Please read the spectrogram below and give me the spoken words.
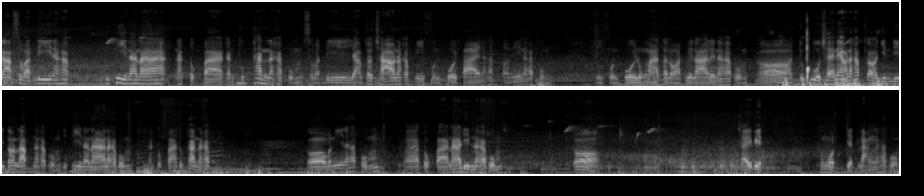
กราบสวัสดีนะครับ พี่พี่ๆนานานักตกปลากันทุกท่านนะครับ ผมสวัสดียามเช้าๆนะครับ มีฝนโปรยปลายนะครับ ตอนนี้นะครับผมมีฝนโปรยลงมาตลอดเวลาเลยนะครับ ผมก็จุกกูแชนแนลนะครับ ก็ยินดีต้อนรับนะครับ ผมพี่พี่ๆนานานะครับ ผมนักตกปลาทุกท่านนะครับ ก็วันนี้นะครับ ผมมาตกปลาหน้าดินนะครับ ผม ก็ใช้เบ็ดทั้งหมด 7 หลังนะครับ ผม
